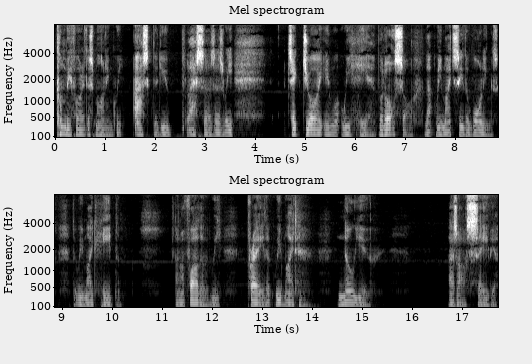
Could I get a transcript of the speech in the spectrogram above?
come before it this morning, we ask that you bless us as we take joy in what we hear, but also that we might see the warnings, that we might heed them. And our Father, we pray that we might know you as our Saviour.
